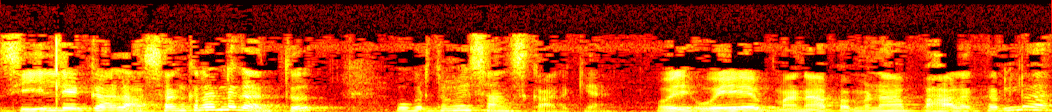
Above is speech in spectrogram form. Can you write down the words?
සීල් එක ගහලා අසං කරන්න ගත්තොත් ඕකට තමයි සංස්කාර කියන්නේ. ඔය ඔය මනාපමනාප පහල කරලා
